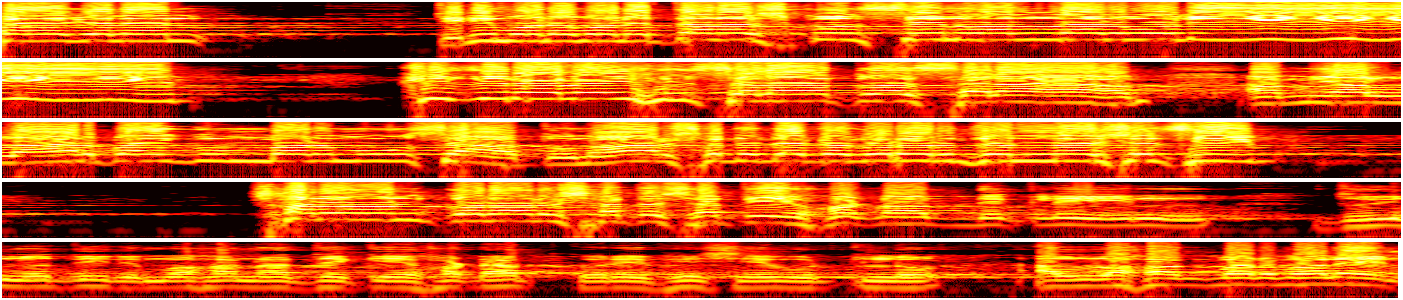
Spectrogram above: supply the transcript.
হয়ে গেলেন। তিনি মনে মনে তালাশ করছেন, আল্লাহর বলি খিজির সালাম আমি আল্লাহর পাইগুম্বার মুসা, তোমার সাথে দেখা করার জন্য এসেছি। স্মরণ করার সাথে সাথে হঠাৎ দেখলেন, দুই নদীর মহানা থেকে হঠাৎ করে ভেসে উঠল। আল্লাহ আকবার বলেন।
